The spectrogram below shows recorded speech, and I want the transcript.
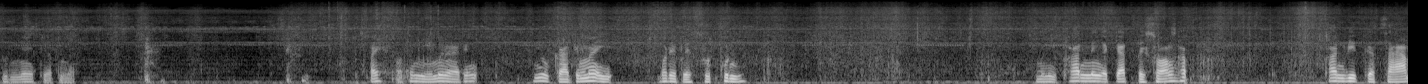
รุ่นแม่เกือบเนี่ย ไปเอาทั้งนี้เมื่อไหร่จังมีโอกาสจังมาอีกบ่ได้ไปสุดพุ่นอยู่มือนี้พันหนึ่งก็จัดไปสองครับ พันวิกเกิดสาม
